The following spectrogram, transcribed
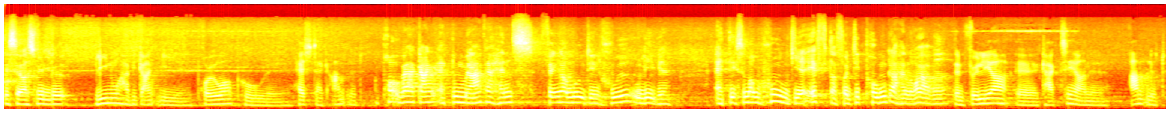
Det ser også vildt ud. Lige nu har vi gang i øh, prøver på øh, hashtag Amlet. Prøv hver gang, at du mærker hans fingre mod din hud, Olivia, at det er som om huden giver efter for de punkter, han rører ved. Den følger øh, karaktererne Amlet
